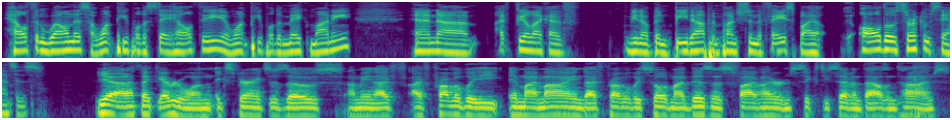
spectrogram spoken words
health and wellness. I want people to stay healthy. I want people to make money. And uh, I feel like I've, you know, been beat up and punched in the face by all those circumstances. Yeah, and I think everyone experiences those. I mean, I've I've probably in my mind I've probably sold my business five hundred and sixty seven thousand times.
